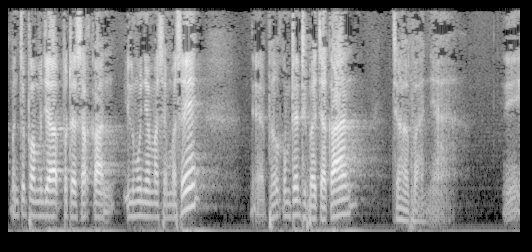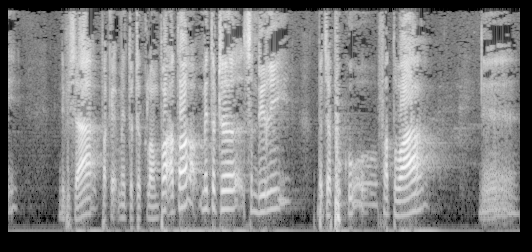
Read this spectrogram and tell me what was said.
mencoba menjawab berdasarkan ilmunya masing-masing, ya, baru kemudian dibacakan jawabannya. Ini, ini bisa pakai metode kelompok atau metode sendiri baca buku fatwa. Ya.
